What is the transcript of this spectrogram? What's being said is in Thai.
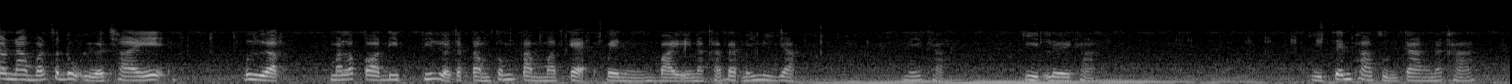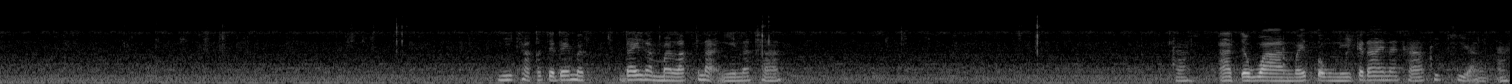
เรานำวัสดุเหลือใช้เปลือกมะละกอดิบที่เหลือจากตำส้มตำมาแกะเป็นใบนะคะ แบบไม่มีหยักนี่ค่ะกรีดเลยค่ะกรีดเส้นผ่าศูนย์กลางนะคะ นี่ค่ะก็จะได้มาได้นำมาลักษณะนี้นะคะ คะ อาจจะวางไว้ตรงนี้ก็ได้นะคะ ที่เขียงอะ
